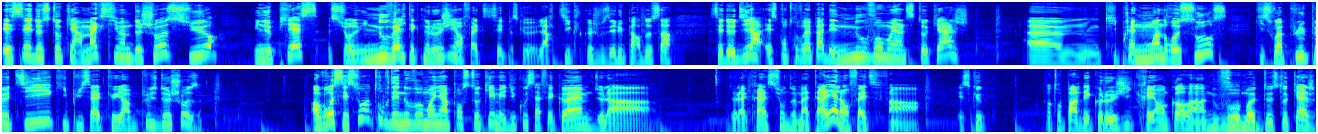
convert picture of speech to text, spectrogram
essayer de stocker un maximum de choses sur une pièce, sur une nouvelle technologie en fait. C'est parce que l'article que je vous ai lu part de ça c'est de dire est-ce qu'on trouverait pas des nouveaux moyens de stockage euh, qui prennent moins de ressources, qui soient plus petits, qui puissent accueillir plus de choses? En gros, c'est soit on trouve des nouveaux moyens pour stocker, mais du coup, ça fait quand même de la, de la création de matériel en fait. Est-ce que quand on parle d'écologie, créer encore un nouveau mode de stockage,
